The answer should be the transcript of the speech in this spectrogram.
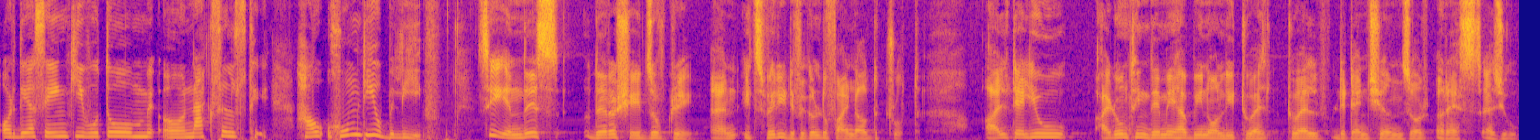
Or they are saying कि वो तो uh, Naxals थे. How whom do you believe? See, in this there are shades of grey, and it's very difficult to find out the truth. I'll tell you, I don't think there may have been only 12, 12 detentions or arrests as you.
